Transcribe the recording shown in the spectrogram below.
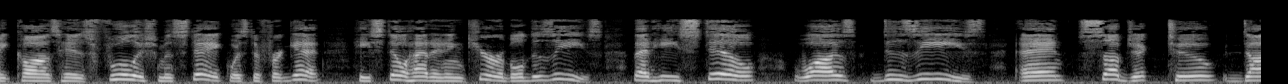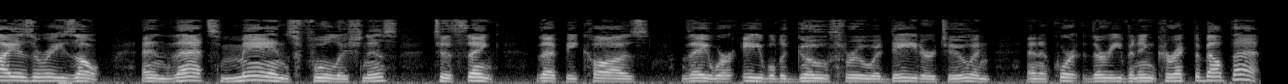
because his foolish mistake was to forget he still had an incurable disease, that he still was diseased and subject to die as a result. And that's man's foolishness to think that because they were able to go through a date or two and, and of course they're even incorrect about that.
